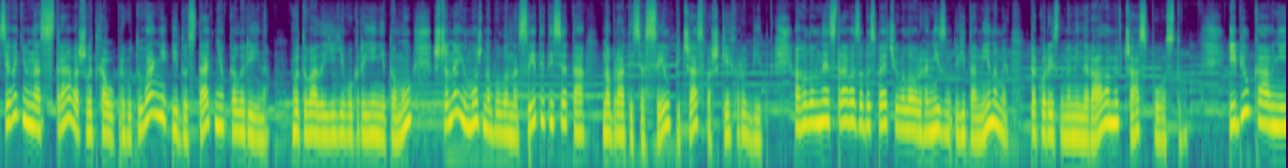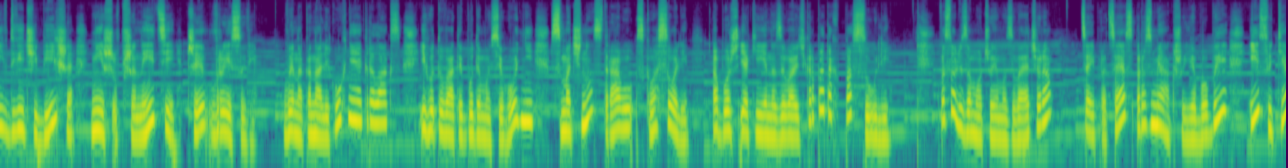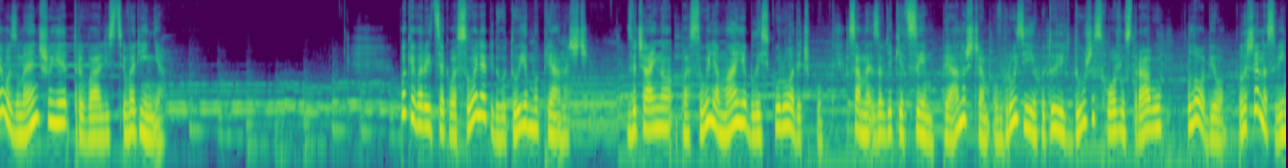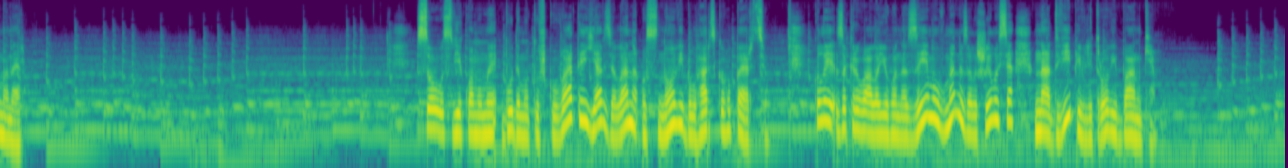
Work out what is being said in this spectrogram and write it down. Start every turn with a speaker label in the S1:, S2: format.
S1: Сьогодні в нас страва швидка у приготуванні і достатньо калорійна. Готували її в Україні тому, що нею можна було насититися та набратися сил під час важких робіт. А головне, страва забезпечувала організм вітамінами та корисними мінералами в час посту. І білка в ній вдвічі більше, ніж в пшениці чи в рисові. Ви на каналі Кухня як Релакс і готувати будемо сьогодні смачну страву з квасолі, або ж, як її називають в Карпатах, пасулі. Квасолю замочуємо з вечора. Цей процес розм'якшує боби і суттєво зменшує тривалість варіння. Поки вариться квасоля, підготуємо прянощі. Звичайно, пасуля має близьку родичку. Саме завдяки цим прянощам в Грузії готують дуже схожу страву лобіо лише на свій манер. Соус, в якому ми будемо тушкувати, я взяла на основі болгарського перцю. Коли закривала його на зиму, в мене залишилося на дві півлітрові банки.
